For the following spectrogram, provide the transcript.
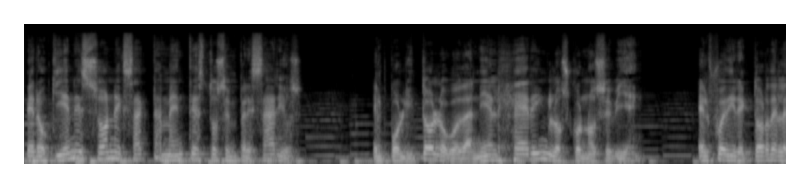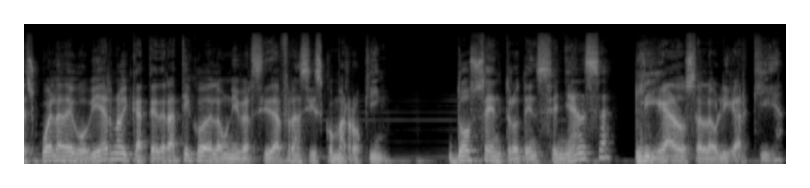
Pero ¿quiénes son exactamente estos empresarios? El politólogo Daniel Herring los conoce bien. Él fue director de la Escuela de Gobierno y catedrático de la Universidad Francisco Marroquín, dos centros de enseñanza ligados a la oligarquía.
